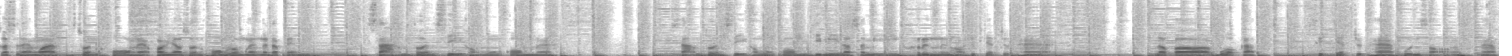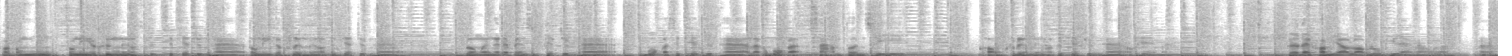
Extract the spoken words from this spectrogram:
ก็แสดงว่าส่วนโค้งเนี่ยความยาวส่วนโค้งรวมกันก็จะเป็น3ส่วน4ของวงกลมนะ3ส่วน4ของวงกลมที่มีรัศมีครึ่งหนึ่งของ 17.5 แล้วก็บวกกับ 17.5คูณ2อ่าเพราะตรงนี้ตรงนี้ก็ครึ่งหนึ่งของ 17.5 ตรงนี้ก็ครึ่งหนึ่งของ 17.5 รวมกันก็จะเป็น 17.5 บวกกับ 17.5 แล้วก็บวกกับ3ส่วน4 ของครึ่งหนึ่งของ 17.5 โอเคไหมก็ได้ความยาวรอบรูปที่แรงเงาแล้วอ่า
